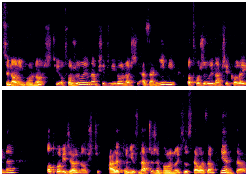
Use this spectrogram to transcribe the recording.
synonim wolności, otworzyły nam się drzwi wolności, a za nimi otworzyły nam się kolejne odpowiedzialności. Ale to nie znaczy, że wolność została zamknięta,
